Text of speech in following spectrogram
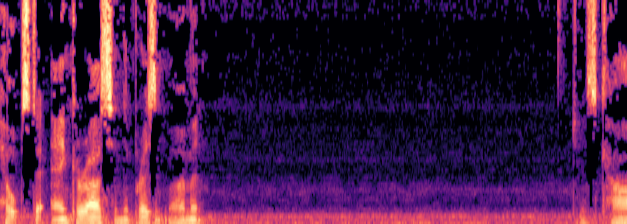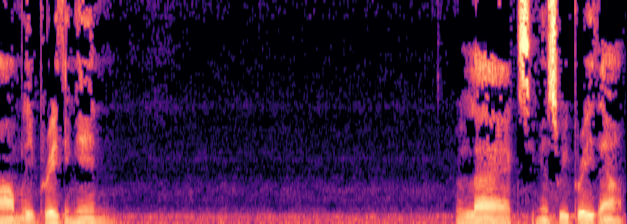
Helps to anchor us in the present moment. Just calmly breathing in, relaxing as we breathe out.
